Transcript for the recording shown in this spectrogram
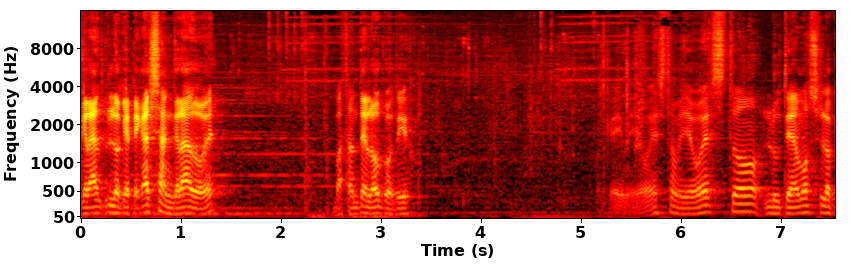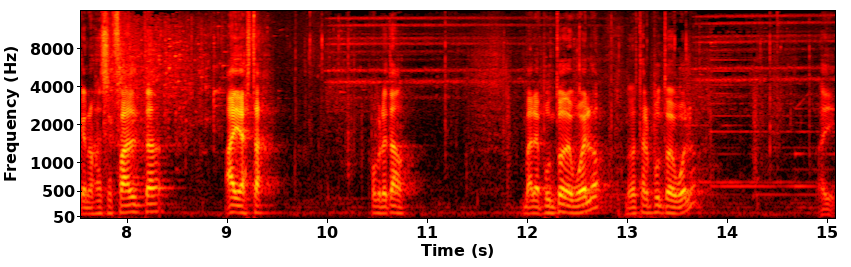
lo que pega el sangrado, ¿eh? Bastante loco, tío. Ok, me llevo esto, me llevo esto. Looteamos lo que nos hace falta. Ah, ya está. Completado. Vale, punto de vuelo. ¿Dónde está el punto de vuelo? Allí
